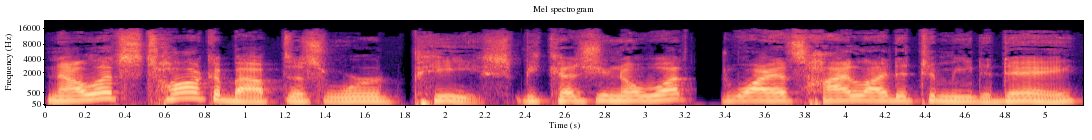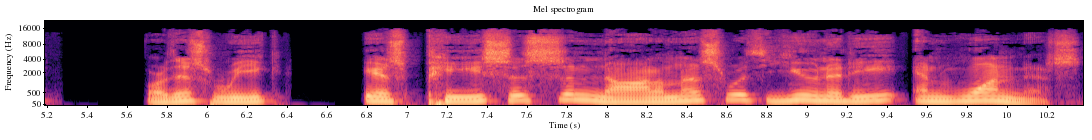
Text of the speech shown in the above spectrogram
Now let's talk about this word peace because you know what? Why it's highlighted to me today or this week is peace is synonymous with unity and oneness.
